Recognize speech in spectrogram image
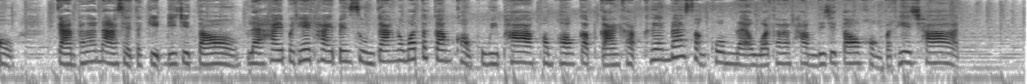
การพัฒนาเศรษฐกิจดิจิทัล และให้ประเทศไทยเป็นศูนย์กลางนวัตกรรมของภูมิภาค พร้อมๆ กับการขับเคลื่อนด้านสังคมและวัฒนธรรมดิจิทัลของประเทศชาติ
